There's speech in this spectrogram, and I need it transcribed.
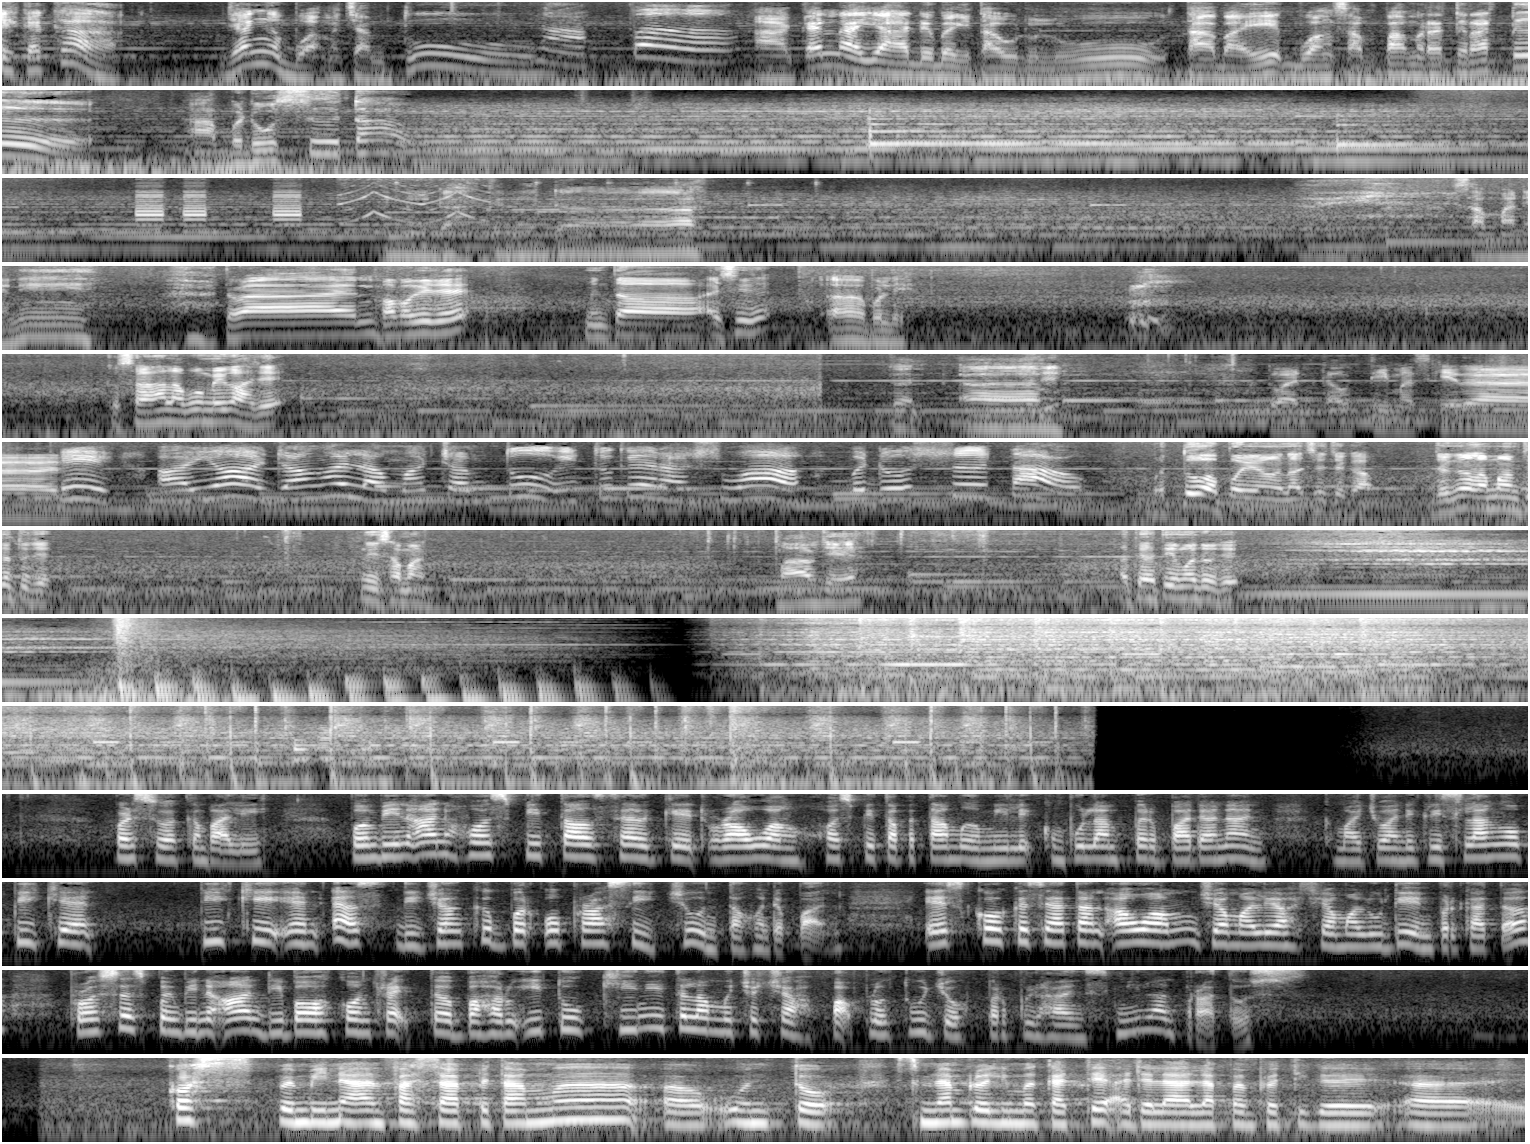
Eh kakak, Jangan buat macam tu. Kenapa? Ah kan ayah ada bagi tahu dulu, tak baik buang sampah merata-rata. Ah berdosa tau. Ini dah kena lah. Saman ni. Tuan. Selamat pagi, Cik. Minta IC, Cik? Uh, boleh. Kesalahan lampu merah, Cik. Tuan, um, Tuan, kau timah sikit, Tuan. Eh, ayah janganlah macam tu. Itu kan rasuah. Berdosa tau. Betul apa yang nak Cik cakap. Jangan lama macam tu, Cik. Ni, saman. Maaf, Cik. Ya. Hati-hati madu, Cik. Bersua kembali. Pembinaan Hospital Selgate Rawang hospital pertama milik Kumpulan Perbadanan Kemajuan Negeri Selangor PKN, PKNS dijangka beroperasi Jun tahun depan. Esko Kesihatan Awam Jamaliah Jamaluddin berkata proses pembinaan di bawah kontraktor baharu itu kini telah mencecah 47.9%. Kos pembinaan fasa pertama uh, untuk 95 katil adalah 83 uh,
